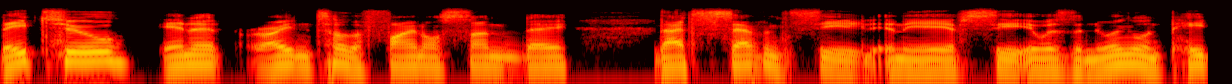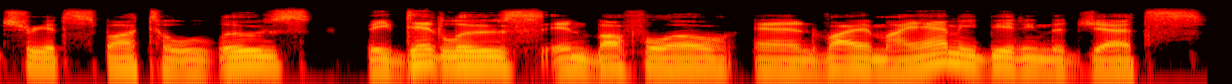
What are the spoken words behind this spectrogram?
They too in it right until the final Sunday that seventh seed in the AFC. It was the New England Patriots spot to lose. They did lose in Buffalo and via Miami beating the Jets.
